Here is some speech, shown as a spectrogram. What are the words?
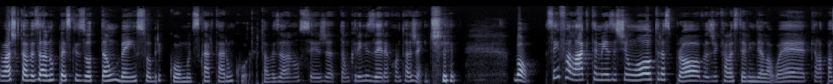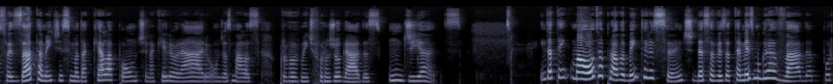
Eu acho que talvez ela não pesquisou tão bem sobre como descartar um corpo. Talvez ela não seja tão crimiseira quanto a gente. Bom, sem falar que também existiam outras provas de que ela esteve em Delaware, que ela passou exatamente em cima daquela ponte naquele horário onde as malas provavelmente foram jogadas um dia antes. Ainda tem uma outra prova bem interessante, dessa vez até mesmo gravada por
